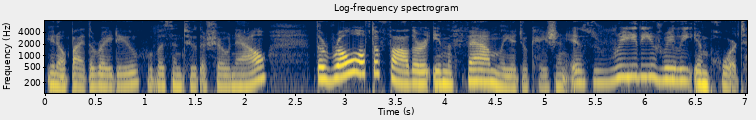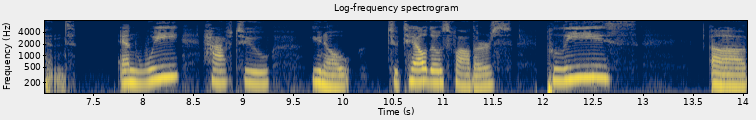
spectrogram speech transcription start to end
you know, by the radio who listen to the show now. The role of the father in the family education is really, really important. And we have to, you know, to tell those fathers, please uh,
